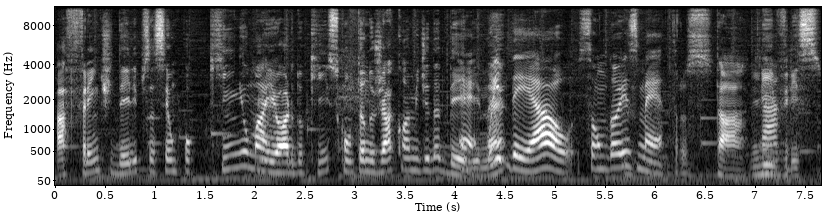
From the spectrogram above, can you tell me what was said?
à frente dele precisa ser um pouquinho maior do que isso, contando já com a medida dele, é, né? O ideal são 2 metros. Tá, livres.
